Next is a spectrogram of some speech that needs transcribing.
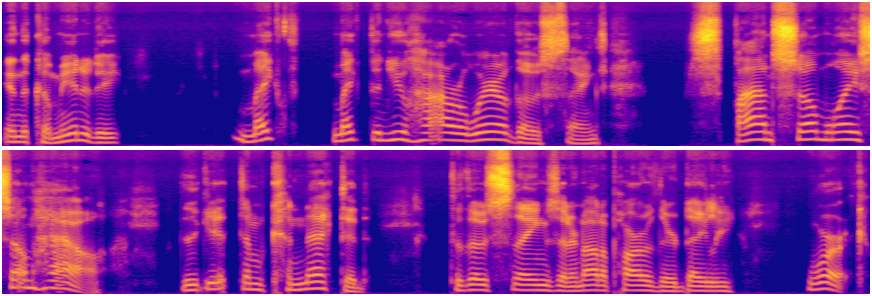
in the community, make make the new hire aware of those things. Find some way somehow to get them connected to those things that are not a part of their daily work.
